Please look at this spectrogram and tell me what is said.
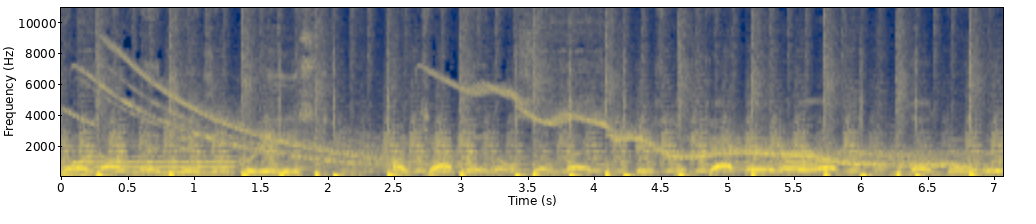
Your knowledge is increased. My capital, Sylhet, is the capital of the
